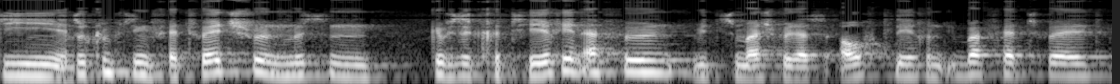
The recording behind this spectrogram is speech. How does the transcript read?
Die zukünftigen Fairtrade-Schulen müssen gewisse Kriterien erfüllen, wie zum Beispiel das Aufklären über Fairtrade,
